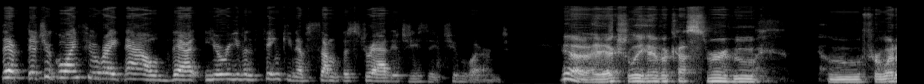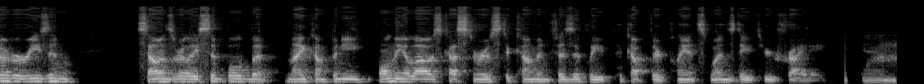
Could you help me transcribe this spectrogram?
that, that you're going through right now that you're even thinking of some of the strategies that you learned? Yeah, I actually have a customer who, who for whatever reason, sounds really simple, but my company only allows customers to come and physically pick up their plants Wednesday through Friday. And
